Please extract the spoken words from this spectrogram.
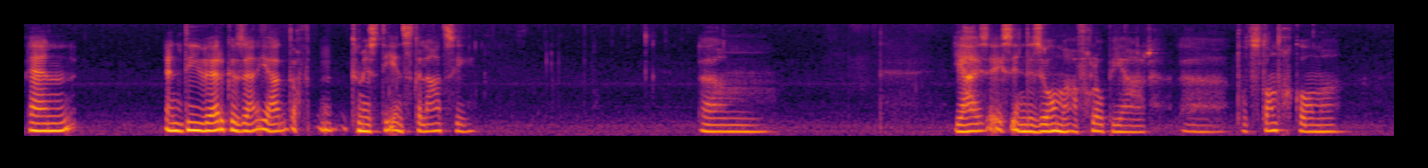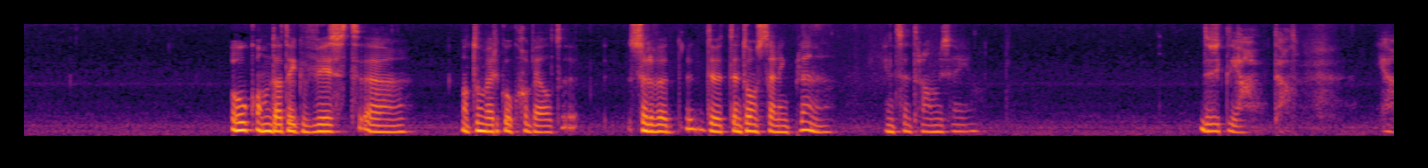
En, en die werken zijn, ja, tenminste die installatie. Ehm, ja, is, is in de zomer afgelopen jaar eh, tot stand gekomen. Ook omdat ik wist, eh, want toen werd ik ook gebeld, eh, zullen we de tentoonstelling plannen in het Centraal Museum? Dus ik, ja, ik dacht, ja,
